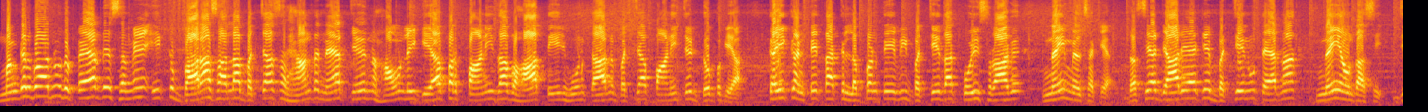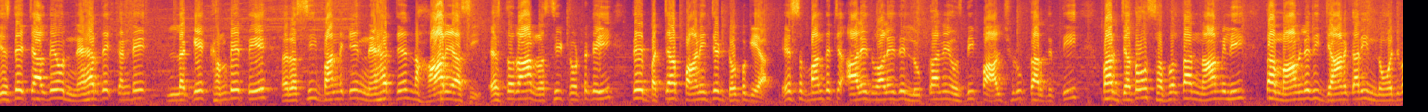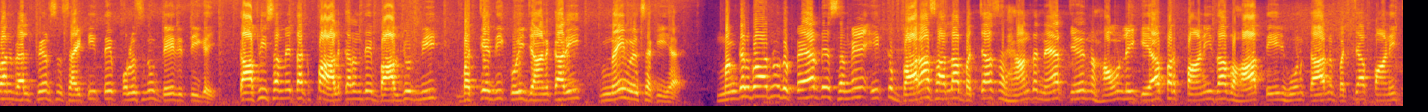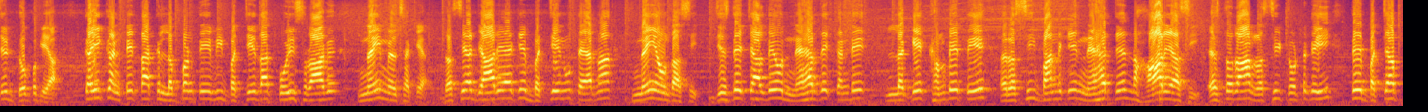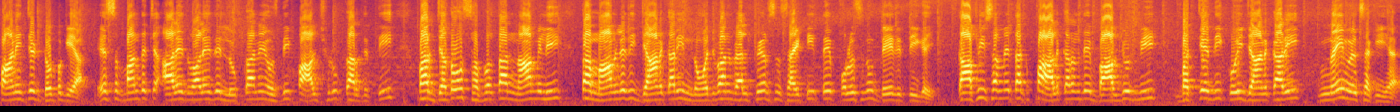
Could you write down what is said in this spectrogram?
ਮੰਗਲਵਾਰ ਨੂੰ ਦੁਪਹਿਰ ਦੇ ਸਮੇਂ ਇੱਕ 12 ਸਾਲਾ ਬੱਚਾ ਸਰਹੰਦ ਨਹਿਰ 'ਚ ਨਹਾਉਣ ਲਈ ਗਿਆ, ਪਰ ਪਾਣੀ ਦਾ ਵਹਾਅ ਤੇਜ਼ ਹੋਣ ਕਾਰਨ ਬੱਚਾ ਪਾਣੀ 'ਚ ਡੁੱਬ ਗਿਆ। ਕਈ ਘੰਟੇ ਤੱਕ ਲੱਭਣ ਤੇ ਵੀ ਬੱਚੇ ਦਾ ਕੋਈ ਸੁਰਾਗ ਨਹੀਂ ਮਿਲ ਸਕਿਆ। ਦੱਸਿਆ ਜਾ ਰਿਹਾ ਹੈ ਕਿ ਬੱਚੇ ਨੂੰ ਤੈਰਨਾ ਨਹੀਂ ਆਉਂਦਾ ਸੀ। ਜਿਸ ਦੇ ਚੱਲਦੇ ਉਹ ਨਹਿਰ ਦੇ ਕੰਢੇ ਲੱਗੇ ਖੰਭੇ ਤੇ ਰੱਸੀ ਬੰਨ੍ਹ ਕੇ ਨਹਿਰ 'ਚ ਨਹਾ ਰਿਹਾ ਸੀ। ਇਸ ਦੌਰਾਨ ਰੱਸੀ ਟੁੱਟ ਗਈ ਤੇ ਬੱਚਾ ਪਾਣੀ 'ਚ ਡੁੱਬ ਗਿਆ। ਇਸ ਸੰਬੰਧ 'ਚ ਆਲੇ ਦੁਆਲੇ ਦੇ ਲੋਕਾਂ ਨੇ ਉਸ ਦੀ ਭਾਲ ਸ਼ੁਰੂ ਕਰ ਦਿੱਤੀ, ਪਰ ਜਦੋਂ ਸਫਲਤਾ ਨਾ ਮਿਲੀ ਤਾਂ ਮਾਮਲੇ ਦੀ ਜਾਣਕਾਰੀ ਨੌਜਵਾਨ ਵੈਲਫੇਅਰ ਸੁਸਾਇਟੀ ਤੇ ਪੁਲਿਸ ਨੂੰ ਦੇ ਦਿੱਤੀ ਗਈ। ਕਾਫੀ ਸਮੇਂ ਤੱਕ ਭਾਲ ਕਰਨ ਦੇ ਬਾਵਜੂਦ ਵੀ ਬੱਚੇ ਦੀ ਕੋਈ ਜਾਣਕਾਰੀ ਨਹੀਂ ਮਿਲ ਸਕੀ ਹੈ। ਮੰਗਲਵਾਰ ਨੂੰ ਦੁਪਹਿਰ ਦੇ ਸਮੇਂ ਇੱਕ 12 ਸਾਲਾ ਬੱਚਾ ਸਰਹੰਦ ਨਹਿਰ 'ਚ ਨਹਾਉਣ ਲਈ ਗਿਆ, ਪਰ ਪਾਣੀ ਦਾ ਵਹਾਅ ਤੇਜ਼ ਹੋਣ ਕਾਰਨ ਬੱਚਾ ਪਾਣੀ 'ਚ ਡੁੱਬ ਗਿਆ। ਕਈ ਘੰਟੇ ਤੱਕ ਲੱਭਣ ਤੇ ਵੀ ਬੱਚੇ ਦਾ ਕੋਈ ਸੁਰਾਗ ਨਹੀਂ ਮਿਲ ਸਕਿਆ। ਦੱਸਿਆ ਜਾ ਰਿਹਾ ਹੈ ਕਿ ਬੱਚੇ ਨੂੰ ਤੈਰਨਾ ਨਹੀਂ ਆਉਂਦਾ ਸੀ, ਜਿਸ ਦੇ ਚੱਲਦੇ ਉਹ ਨਹਿਰ ਦੇ ਕੰਢੇ ਲੱਗੇ ਖੰਭੇ ਤੇ ਰੱਸੀ ਬੰਨ੍ਹ ਕੇ ਨਹਿਰ 'ਚ ਨਹਾ ਰਿਹਾ ਸੀ। ਇਸ ਦੌਰਾਨ ਰੱਸੀ ਟੁੱਟ ਗਈ ਤੇ ਬੱਚਾ ਪਾਣੀ 'ਚ ਡੁੱਬ ਗਿਆ। ਇਸ ਸੰਬੰਧ 'ਚ ਆਲੇ ਦੁਆਲੇ ਦੇ ਲੋਕਾਂ ਨੇ ਉਸ ਦੀ ਭਾਲ ਸ਼ੁਰੂ ਕਰ ਦਿੱਤੀ, ਪਰ ਜਦੋਂ ਸਫਲਤਾ ਨਾ ਮਿਲੀ ਤਾਂ ਮਾਮਲੇ ਦੀ ਜਾਣਕਾਰੀ ਨੌਜਵਾਨ ਵੈਲਫੇਅਰ ਸੁਸਾਇਟੀ ਤੇ ਪੁਲਿਸ ਨੂੰ ਦੇ ਦਿੱਤੀ ਗਈ। ਕਾਫੀ ਸਮੇਂ ਤੱਕ ਭਾਲ ਕਰਨ ਦੇ ਬਾਵਜੂਦ ਵੀ ਬੱਚੇ ਦੀ ਕੋਈ ਜਾਣਕਾਰੀ ਨਹੀਂ ਮਿਲ ਸਕੀ ਹੈ।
